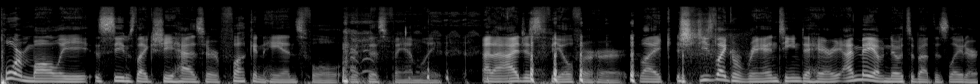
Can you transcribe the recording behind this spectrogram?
poor Molly seems like she has her fucking hands full with this family, and I just feel for her. Like she's like ranting to Harry. I may have notes about this later,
